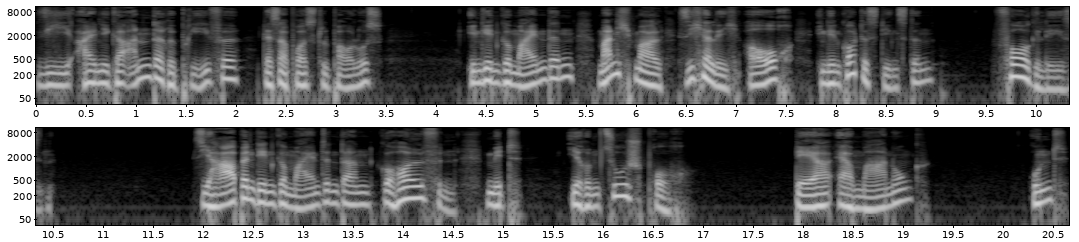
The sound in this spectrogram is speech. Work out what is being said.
wie einige andere Briefe des Apostel Paulus, in den Gemeinden, manchmal sicherlich auch in den Gottesdiensten, vorgelesen. Sie haben den Gemeinden dann geholfen mit ihrem Zuspruch, der Ermahnung und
